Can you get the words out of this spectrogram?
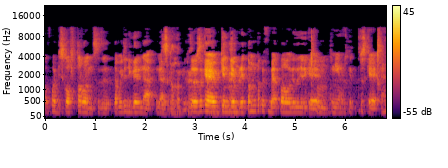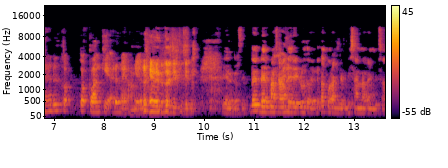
apa Disc of Thrones itu. tapi itu juga nggak nggak terus kayak bikin game rhythm tapi battle gitu jadi kayak Hmm. ini harus gitu. terus kayak ah, aduh kok kok clunky ya aduh nggak enak ya Hmm. aduh nggak enak gitu gitu Iya benar sih. Dari, dari masalah dari dulu tuh ya, kita kurang game designer yang bisa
